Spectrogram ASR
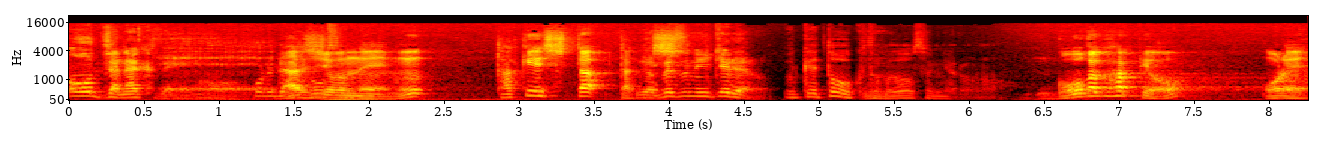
おおじゃなくて。えーラジオネーム竹下いや武別にいけるやろ。受けトークとかどうするんやろうな。合格発表？俺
